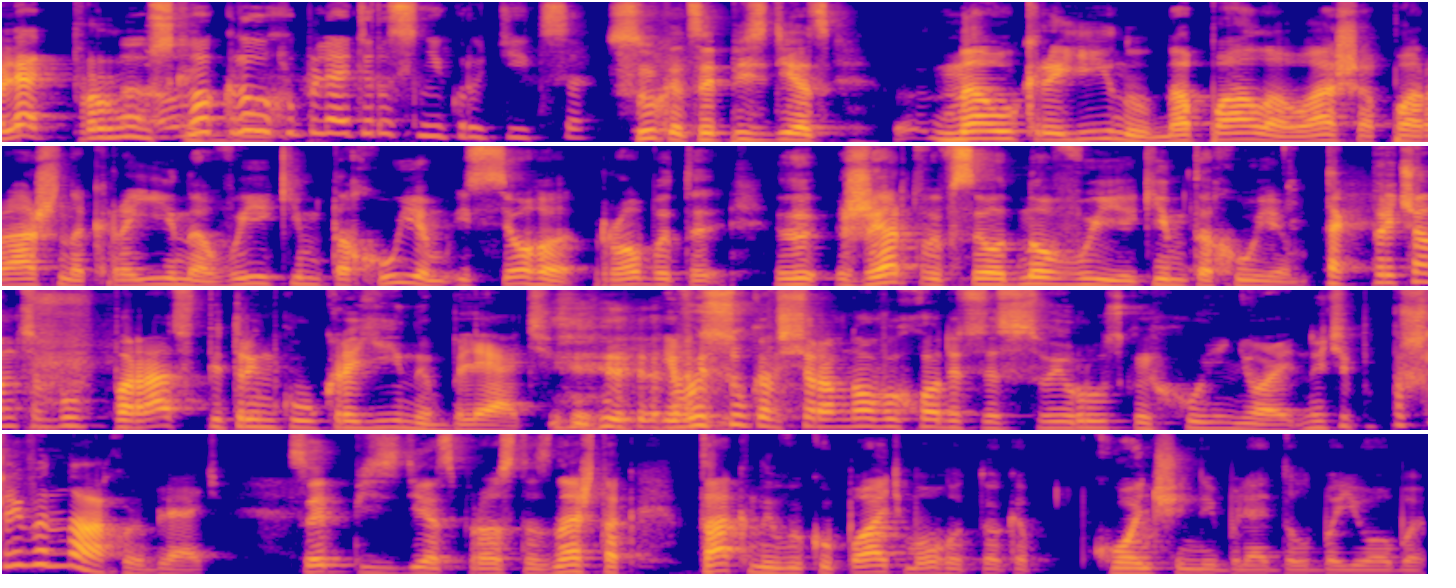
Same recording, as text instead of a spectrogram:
блядь, про русских? Вокруг, блядь, русні крутиться. Сука, це піздець. На Україну напала ваша парашна країна. Ви яким-то хуєм із цього робите. е, Жертви все одно ви яким-то хуєм. Так причому це був парад в підтримку України, блядь. І ви, сука, все равно виходите зі своєю русською хуйньою. Ну, типу, пошли ви нахуй, блядь. Це піздець просто. Знаєш, так, так не викупать можуть тільки кончені, блядь, долбойоби.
